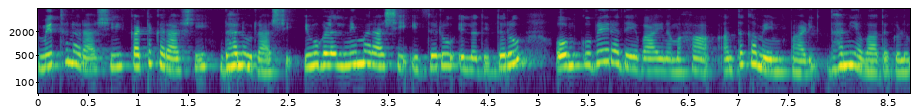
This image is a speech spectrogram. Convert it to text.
ಮಿಥುನ ರಾಶಿ, ಕಟಕ ರಾಶಿ, ಧನು ರಾಶಿ. ಇವುಗಳಲ್ಲಿ ನಿಮ್ಮ ರಾಶಿ ಇದ್ದರೂ ಇಲ್ಲದಿದ್ದರೂ ಓಂ ಕುಬೇರ ದೇವಾಯ ನಮಃ ಅಂತ ಕಮೆಂಟ್ ಮಾಡಿ. ಧನ್ಯವಾದಗಳು.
